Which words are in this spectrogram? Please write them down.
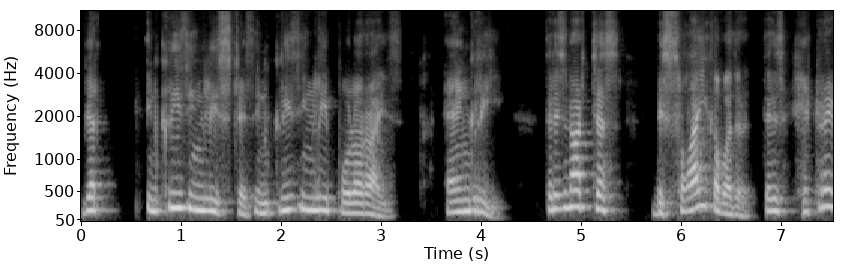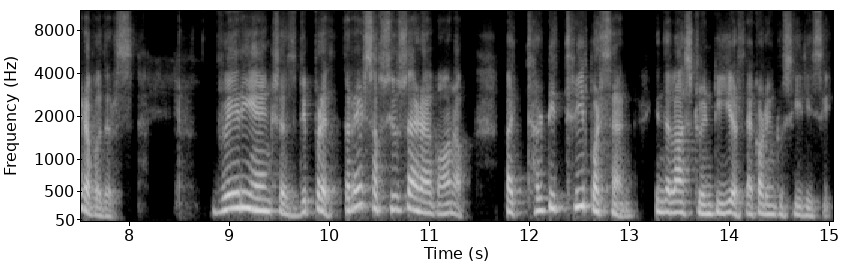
We are increasingly stressed, increasingly polarized, angry. There is not just dislike of others, there is hatred of others. Very anxious, depressed. The rates of suicide have gone up by 33% in the last 20 years, according to CDC.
